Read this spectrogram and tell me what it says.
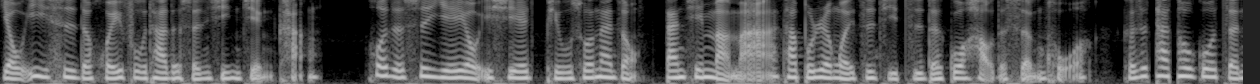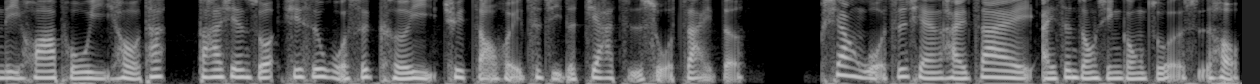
有意识的恢复他的身心健康。或者是也有一些，比如说那种单亲妈妈，她不认为自己值得过好的生活，可是她透过整理花圃以后，她发现说，其实我是可以去找回自己的价值所在的。像我之前还在癌症中心工作的时候，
